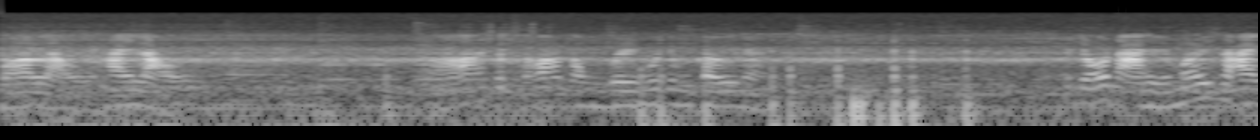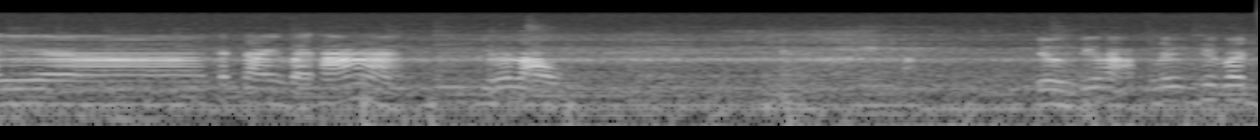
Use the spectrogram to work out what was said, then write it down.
ba lầu hai lầu đó sẽ đó công viên của chung cư nè. Cái chỗ này thì mới xây ờ, cách đây vài tháng à chưa lâu. Trường tiểu học lương thế vinh.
